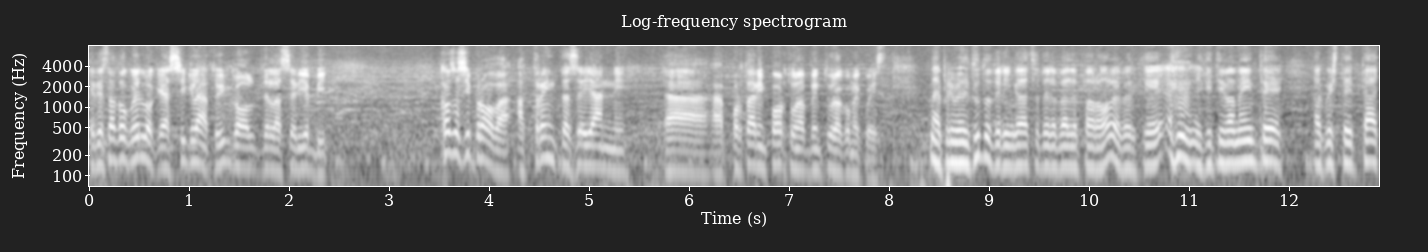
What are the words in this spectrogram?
ed è stato quello che ha siglato il gol della Serie B. Cosa si prova a 36 anni a, a portare in porto un'avventura come questa? Beh, prima di tutto ti ringrazio delle belle parole perché effettivamente a questa età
